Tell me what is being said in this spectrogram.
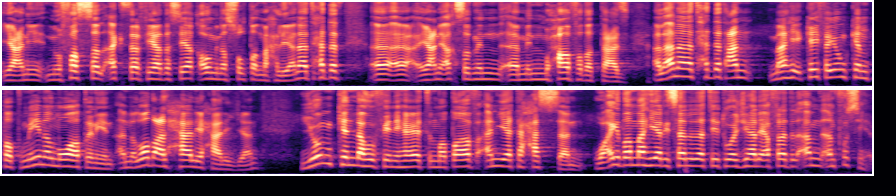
يعني نفصل أكثر في هذا السياق أو من السلطة المحلية، أنا أتحدث يعني أقصد من من محافظة تعز، الآن أتحدث عن ما هي كيف يمكن تطمين المواطنين أن الوضع الحالي حاليا يمكن له في نهاية المطاف أن يتحسن وأيضا ما هي الرسالة التي توجهها لأفراد الأمن أنفسهم؟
